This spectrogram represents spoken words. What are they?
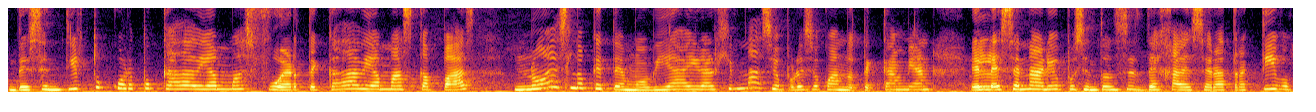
de sentir tu cuerpo cada día más fuerte, cada día más capaz, no es lo que te movía a ir al gimnasio. Por eso cuando te cambian el escenario, pues entonces deja de ser atractivo.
